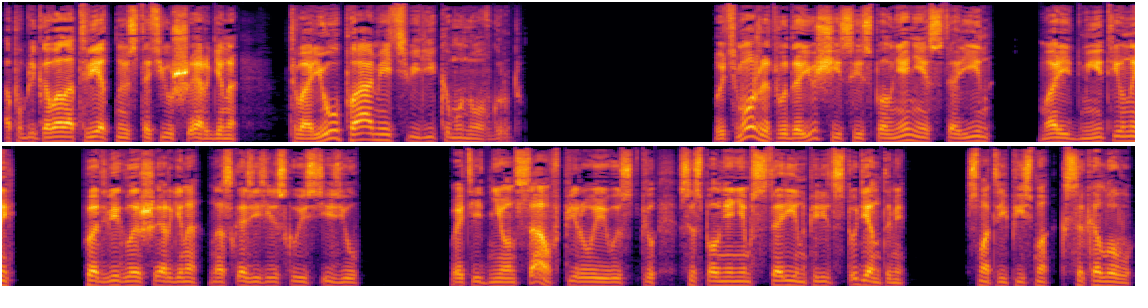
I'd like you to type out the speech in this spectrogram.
опубликовал ответную статью Шергина «Творю память великому Новгороду». Быть может, выдающееся исполнение старин Марии Дмитриевны подвигло Шергина на сказительскую стезю. В эти дни он сам впервые выступил с исполнением старин перед студентами, смотри письма к Соколову,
